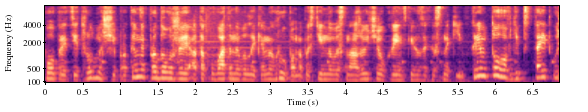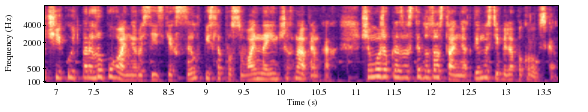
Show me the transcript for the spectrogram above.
Попри ці труднощі, противник продовжує атакувати невеликими групами, постійно виснажуючи українських захисників. Крім того, в Діпстейт очікують перегрупування російських сил після просувань на інших напрямках, що може призвести до зростання активності біля Покровська.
